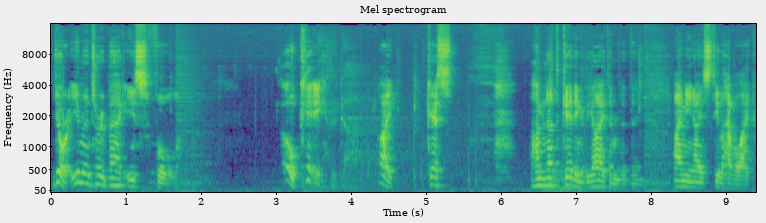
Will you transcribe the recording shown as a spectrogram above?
Your inventory bag is full. Okay, I guess I'm not getting the item then. I mean, I still have like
